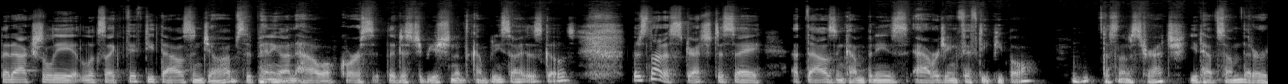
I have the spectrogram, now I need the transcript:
that actually it looks like 50,000 jobs, depending on how, of course, the distribution of the company sizes goes. But it's not a stretch to say a thousand companies averaging 50 people. That's not a stretch. You'd have some that are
